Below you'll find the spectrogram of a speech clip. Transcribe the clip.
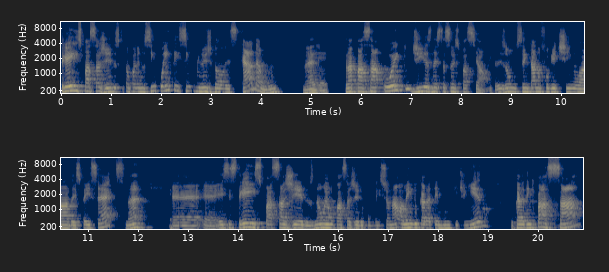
três passageiros que estão pagando 55 milhões de dólares cada um, né? Uhum. Para passar oito dias na estação espacial. Então, eles vão sentar no foguetinho lá da SpaceX, né? É, é, esses três passageiros não é um passageiro convencional, além do cara ter muito dinheiro, o cara tem que passar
